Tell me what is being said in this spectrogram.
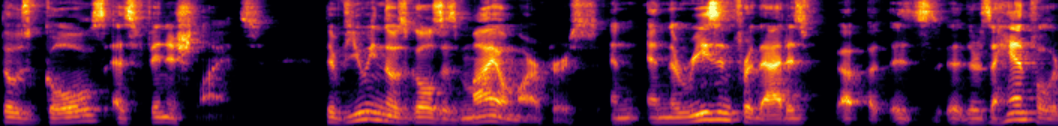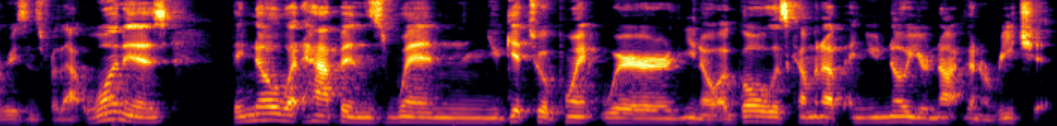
those goals as finish lines. They're viewing those goals as mile markers, and and the reason for that is uh, uh uh, there's a handful of reasons for that. One is they know what happens when you get to a point where you know a goal is coming up and you know you're not going to reach it.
